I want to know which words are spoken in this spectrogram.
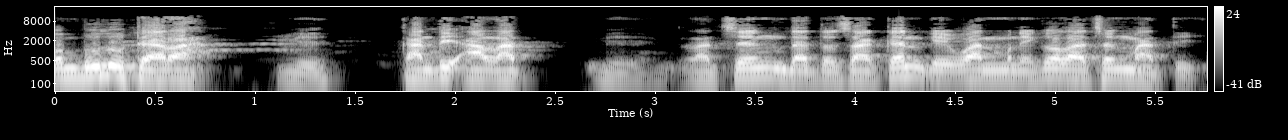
pembuluh darah. Nggih. Kanthi alat. Nggih. Lajeng ndadosaken kewan menika lajeng mati.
